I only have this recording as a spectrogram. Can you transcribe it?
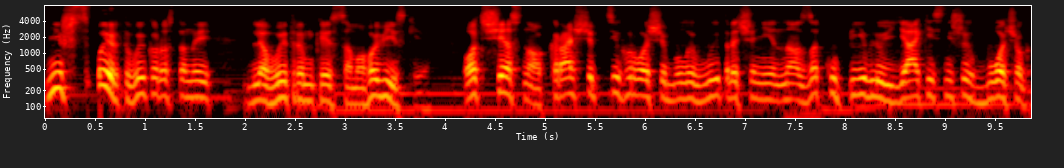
ніж спирт, використаний для витримки самого віскі. От чесно, краще б ці гроші були витрачені на закупівлю якісніших бочок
